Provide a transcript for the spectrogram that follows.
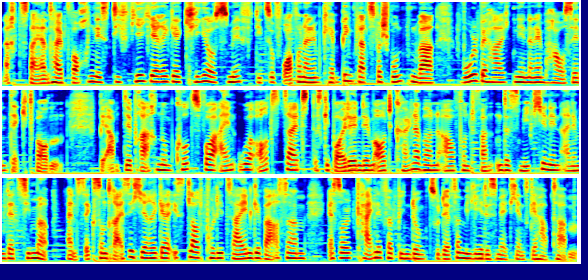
Nach zweieinhalb Wochen ist die vierjährige Cleo Smith, die zuvor von einem Campingplatz verschwunden war, wohlbehalten in einem Haus entdeckt worden. Beamte brachen um kurz vor 1 Uhr Ortszeit das Gebäude in dem Ort Kölnerwann auf und fanden das Mädchen in einem der Zimmer. Ein 36-Jähriger ist laut Polizei in Gewahrsam. Er soll keine Verbindung zu der Familie des Mädchens gehabt haben.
